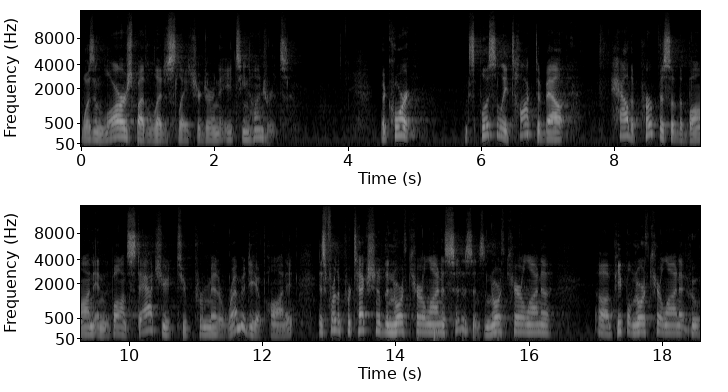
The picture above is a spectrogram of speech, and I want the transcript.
was enlarged by the legislature during the 1800s. The court explicitly talked about how the purpose of the bond and the bond statute to permit a remedy upon it is for the protection of the North Carolina citizens, the North Carolina uh, people of North Carolina who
